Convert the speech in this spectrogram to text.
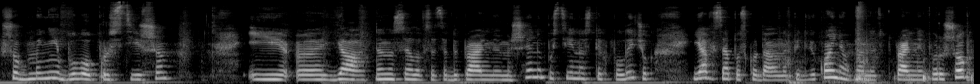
щоб мені було простіше. І е, я носила все це до пральної машини постійно з тих поличок. Я все поскладала на підвіконня. У мене тут пральний порошок.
